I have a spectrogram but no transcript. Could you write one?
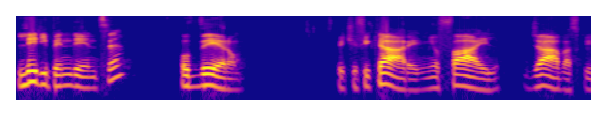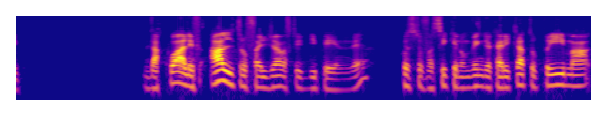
Le dipendenze, ovvero specificare il mio file JavaScript da quale altro file JavaScript dipende, questo fa sì che non venga caricato prima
